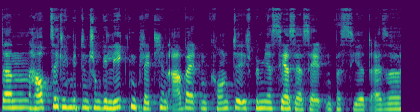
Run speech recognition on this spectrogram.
dann hauptsächlich mit den schon gelegten Plättchen arbeiten konnte, ist bei mir sehr, sehr selten passiert. Also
